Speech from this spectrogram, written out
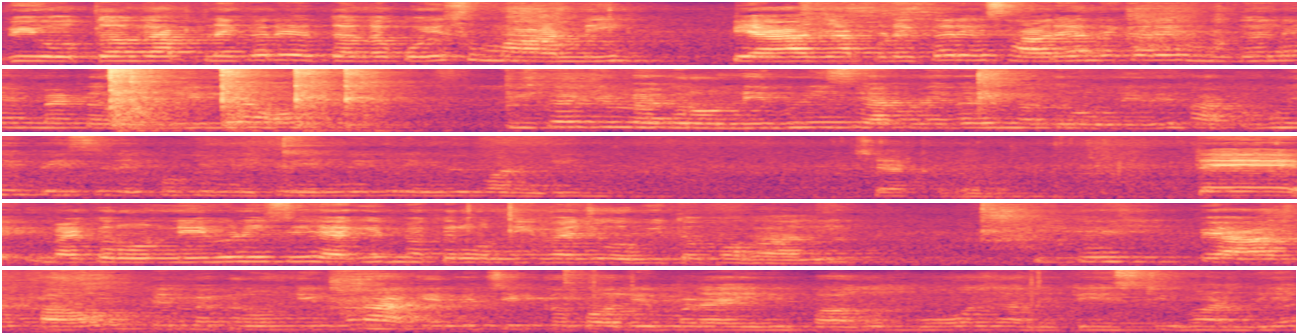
ਵੀ ਉਦਾਂ ਦਾ ਆਪਣੇ ਘਰੇ ਇਦਾਂ ਦਾ ਕੋਈ ਸਮਾਨ ਨਹੀਂ। ਪਿਆਜ਼ ਆਪਣੇ ਘਰੇ, ਸਾਰਿਆਂ ਦੇ ਘਰੇ ਹੁੰਦੇ ਨੇ ਮੈਕਰੋਨੀ ਲਿਆਓ ਠੀਕ ਹੈ ਜੀ ਮੈਕਰੋਨੀ ਵੀ ਨਹੀਂ ਸੀ ਆਪਣੇ ਘਰੇ ਮੈਕਰੋਨੀ ਵੀ ਖਤਮ ਹੋਈ ਪਈ ਸੀ। ਦੇਖੋ ਕਿੰਨੀ ਕਰੀਮੀ ਕਰੀਮੀ ਬਣ ਗਈ। ਚੈੱਕ ਕਰੋ। ਤੇ ਮੈਕਰੋਨੀ ਵੀ ਨਹੀਂ ਸੀ ਹੈਗੀ ਮੈਕਰੋਨੀ ਮੈਂ ਜੋ ਵੀ ਤੋਂ ਮੰਗਾ ਲਈ। ਠੀਕ ਹੈ ਜੀ, ਪਿਆਜ਼ ਪਾਓ ਤੇ ਮੈਕਰੋਨੀ ਬਣਾ ਕੇ ਵਿੱਚ ਇੱਕ ਕੌਲੀ ਮਲਾਈ ਦੀ ਪਾ ਦਿਓ, ਬਹੁਤ ਜ਼ਿਆਦਾ ਟੇਸਟੀ ਬਣਦੀ ਆ।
